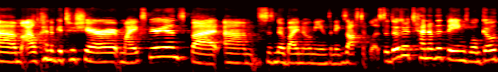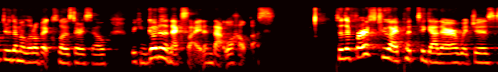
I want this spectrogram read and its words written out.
um, I'll kind of get to share my experience, but um, this is no by no means an exhaustive list. So those are 10 of the things. We'll go through them a little bit closer so we can go to the next slide and that will help us. So the first two I put together, which is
